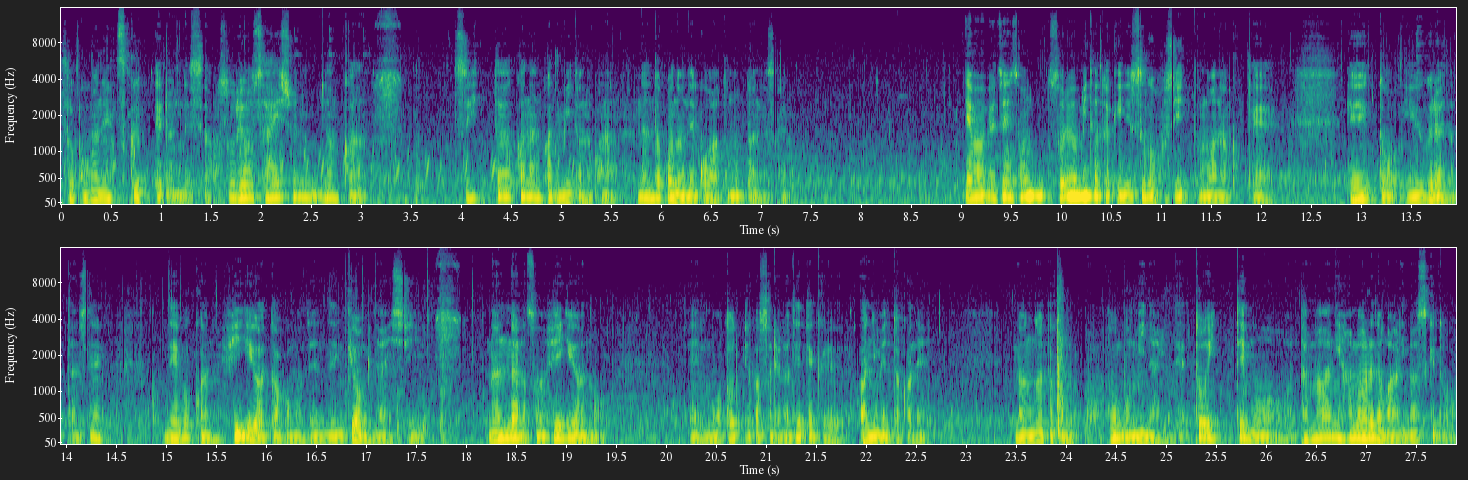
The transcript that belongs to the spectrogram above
そこがね作ってるんですよ。それを最初になんかツイッターかなんかで見たのかな。なんだこの猫はと思ったんですけど。でも別にそそれを見た時にすぐ欲しいと思わなくてええー、というぐらいだったんですね。で僕は、ね、フィギュアとかも全然興味ないしなんならそのフィギュアの元っていうかそれが出てくるアニメとかね漫画とかもほぼ見ないんでと言ってもたまにハマるのがありますけど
